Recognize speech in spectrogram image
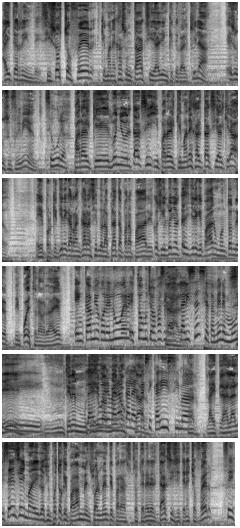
ahí te rinde. Si sos chofer que manejás un taxi de alguien que te lo alquila, es un sufrimiento. Seguro. Para el que el dueño del taxi y para el que maneja el taxi alquilado. Eh, porque tiene que arrancar haciendo la plata para pagar el costo. Y el dueño del taxi tiene que pagar un montón de, de impuestos, la verdad. eh. En cambio, con el Uber es todo mucho más fácil. La, Claro. la licencia también es muy. Sí. Mm, Tienen La del muchísimas Uber es barata, la del claro. taxi es carísima. Claro. La, la- la licencia y, y los impuestos que pagás mensualmente para sostener el taxi si tenés chofer Sí.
